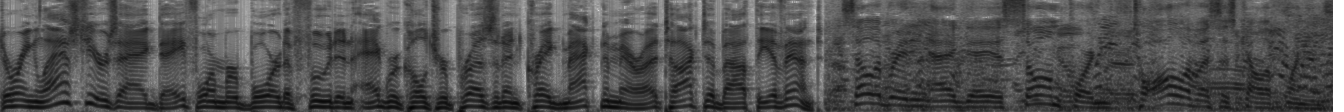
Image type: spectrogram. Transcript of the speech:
During last year's Ag Day, former Board of Food and Agriculture President Craig McNamara talked about the event. Celebrating Ag Day is so important to all of us as Californians.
